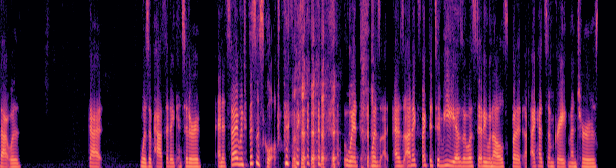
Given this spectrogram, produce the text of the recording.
that was that was a path that I considered. And instead, I went to business school, which was as unexpected to me as it was to anyone else. But I had some great mentors,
